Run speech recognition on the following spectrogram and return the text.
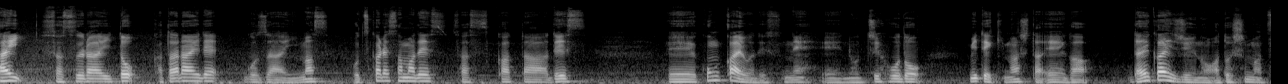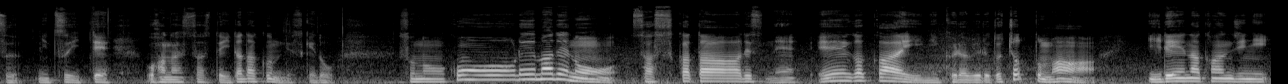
はい。さすらいと語らいでございます。お疲れ様です。さす方です、えー、今回はですね、えー、後ほど見てきました映画大怪獣の後始末についてお話しさせていただくんですけどそのこれまでの指す方ですね映画界に比べるとちょっとまあ異例な感じに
